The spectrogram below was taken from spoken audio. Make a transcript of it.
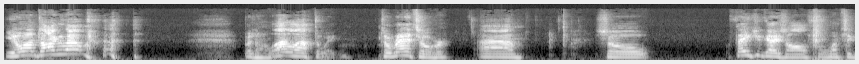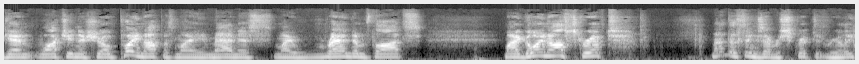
You know what I'm talking about? but no, that'll have to wait. So rant's over. Um, so thank you guys all for once again watching the show, putting up with my madness, my random thoughts, my going off script. Not that thing's ever scripted, really.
